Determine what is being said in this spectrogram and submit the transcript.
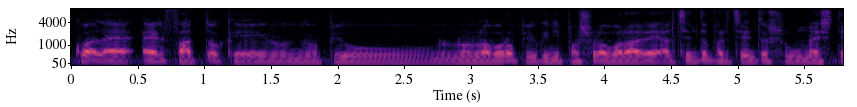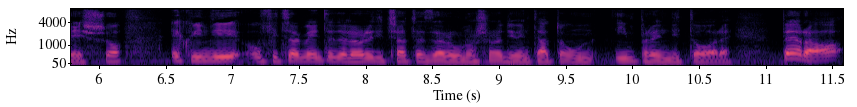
qual è? È il fatto che non, più, non, lavoro più, quindi posso lavorare al 100% su me stesso e quindi ufficialmente dalle ore 18.01 sono diventato un imprenditore. Però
